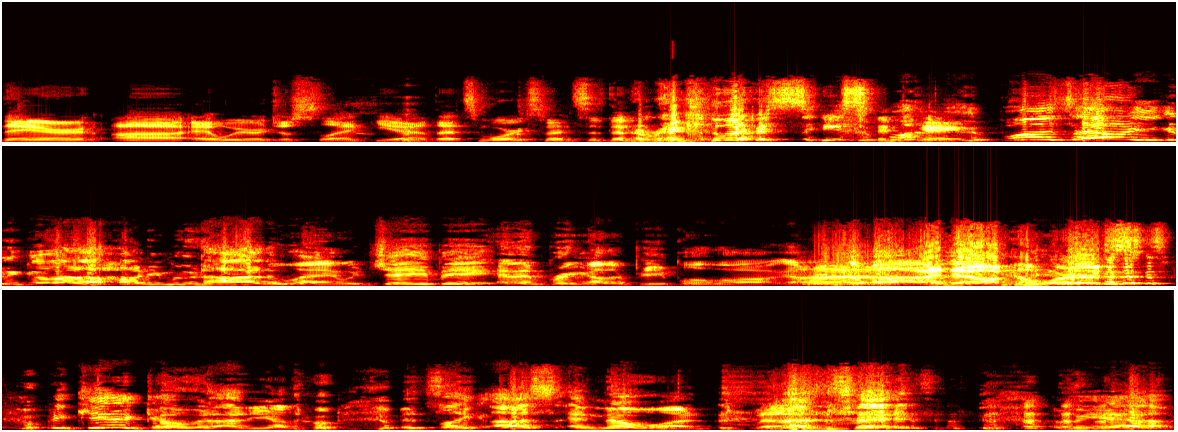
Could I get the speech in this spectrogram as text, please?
there, uh, and we were just like, yeah, that's more expensive than a regular season What, game. what, how are you going to go on a honeymoon hideaway with JB and then bring other people along? I mean, Uh, come on. I know, I'm the worst. we can't go with any other one. It's like us and no one. That's it. But yeah.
